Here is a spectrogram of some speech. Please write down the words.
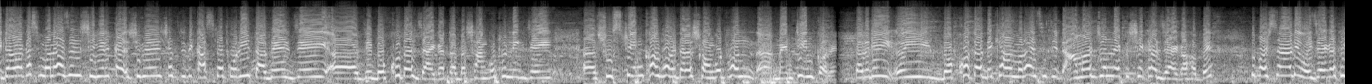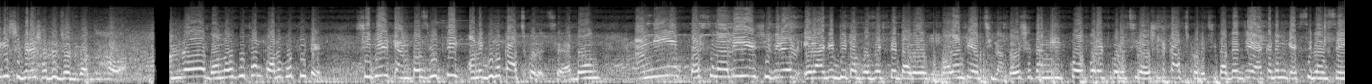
এটা আমার কাছে মনে হয় যে শিবির শিবিরের সাথে যদি কাজটা করি, তাদের যেই যে দক্ষতার জায়গাটা বা সাংগঠনিক যেই সুশৃঙ্খলভাবে তারা সংগঠন মেনটেন করে, তাদের এই, ওই দক্ষতা দেখে আমার মনে হয়েছে যে আমার জন্য একটা শেখার জায়গা হবে। তো পার্সোনালি ওই জায়গা থেকে শিবিরের সাথে জোটবদ্ধ হওয়া। আমরা গণ অভ্যুত্থান পরবর্তীতে শিবির ক্যাম্পাস ভিত্তিক অনেকগুলো কাজ করেছে এবং আমি পার্সোনালি শিবিরের, এর আগের দুইটা প্রজেক্টে তাদের ভলান্টিয়ার ছিলাম। তাদের সাথে আমি কোঅপারেট করেছি, তাদের সাথে কাজ করেছি। তাদের যে একাডেমিক এক্সিলেন্সি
